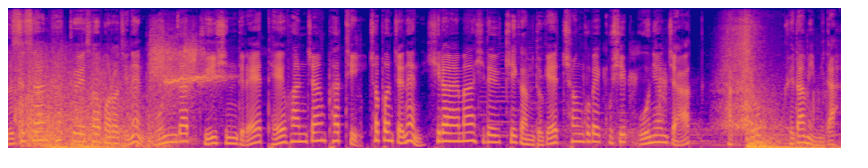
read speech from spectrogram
으스스한 학교에서 벌어지는 온갖 귀신들의 대환장 파티. 첫 번째는 히라야마 히데유키 감독의 1995년작 학교 괴담입니다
